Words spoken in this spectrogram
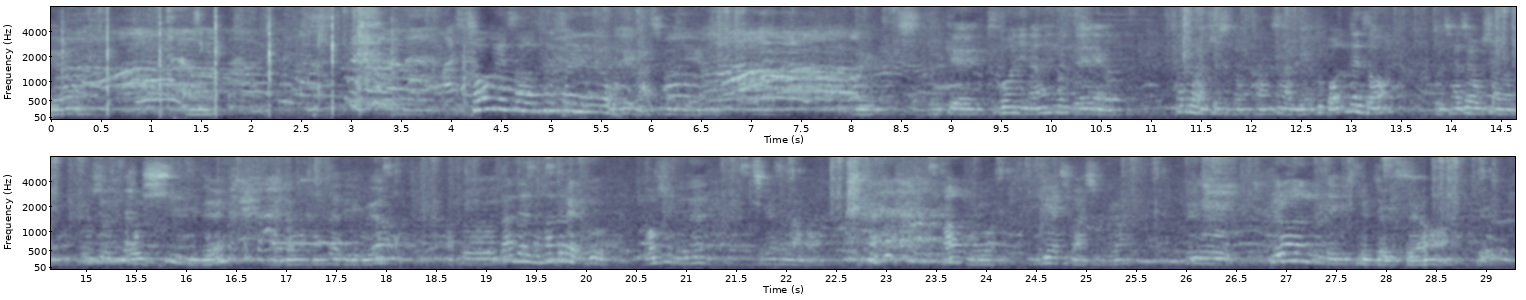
있는데요. 어, 처음에서 팬사인회는 오늘 마지막이에요. 어, 이렇게 두 번이나 했는데 찾아 와 주셔서 너무 감사하고요. 또 먼 데서 또 찾아오신 오신, 오신 분들 네, 너무 감사드리고요. 앞으로 딴 데서 하더라도 오신 분은 집에서나마 마음으로 무리하지 마시고요. 그리고 그런 얘기 들은 적 있어요. 그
